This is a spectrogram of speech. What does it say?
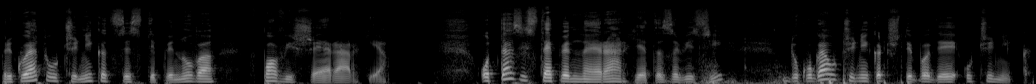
при която ученикът се степенува в по-висша иерархия – от тази степен на иерархията зависи до кога ученикът ще бъде ученик.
